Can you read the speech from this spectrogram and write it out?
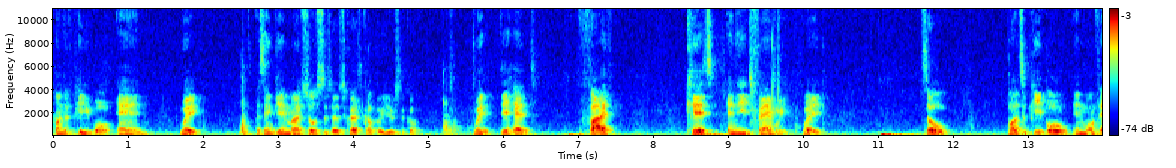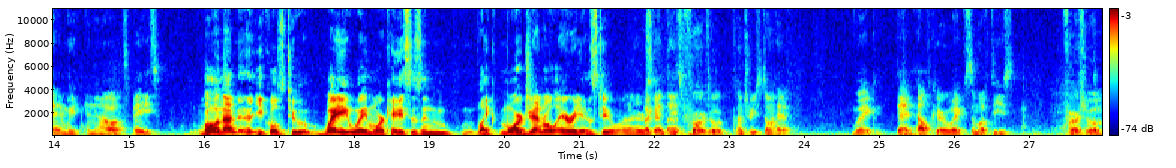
ton of people and like I think in my social studies class a couple of years ago, like they had five kids in each family, like so bunch of people in one family and now space. well and that uh, equals to way way more cases in like more general areas too and i Like understand in that these world countries don't have like that healthcare like some of these first world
